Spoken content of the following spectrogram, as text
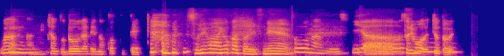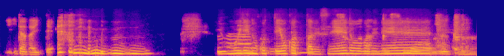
は、うんあのちゃんと動画で残ってて。それは良かったですね。そうなんです。いやーそれもちょっといただいて。うんうんうんうん。思い出残ってよかったですね、動画でね。そうなんですよなんか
